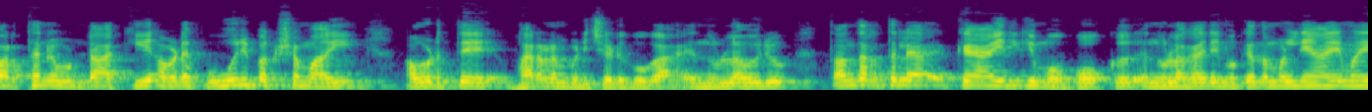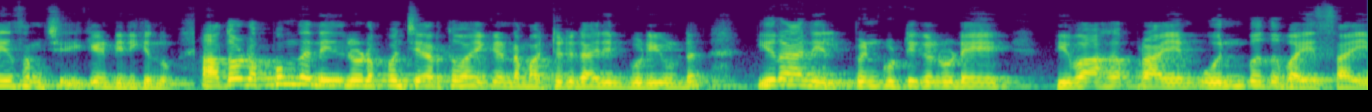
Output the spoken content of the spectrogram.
വർധന ഉണ്ടാക്കി അവിടെ ഭൂരിപക്ഷമായി അവിടുത്തെ ഭരണം പിടിച്ചെടുക്കുക എന്നുള്ള ഒരു തന്ത്രത്തിലൊക്കെ ആയിരിക്കുമോ പോക്ക് എന്നുള്ള കാര്യമൊക്കെ നമ്മൾ ന്യായമായി സംശയിക്കേണ്ടിയിരിക്കുന്നു. അതോടൊപ്പം തന്നെ ഇതിനോടൊപ്പം ചേർത്ത് വായിക്കേണ്ട മറ്റൊരു കാര്യം കൂടിയുണ്ട്. ഇറാനിൽ പെൺകുട്ടികളുടെ വിവാഹപ്രായം ഒൻപത് വയസ്സായി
